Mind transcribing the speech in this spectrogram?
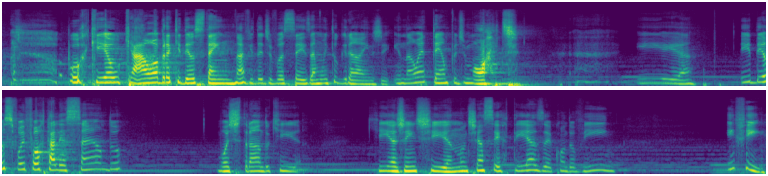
Porque o que a obra que Deus tem na vida de vocês é muito grande e não é tempo de morte. E, e Deus foi fortalecendo, mostrando que que a gente não tinha certeza quando eu vim. Enfim,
